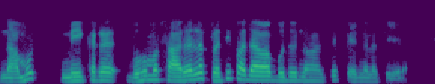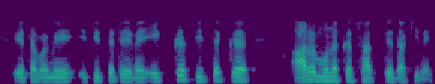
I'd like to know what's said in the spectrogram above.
නමුත් මේකට බොහොම සරල ප්‍රතිපදාවක් බුදුන් වහන්සේ පෙන්නලා තියෙනවා. ඒ තමයි මේ සිතට එන එක සිතක අරමුණක සත්‍ය දකින්න.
